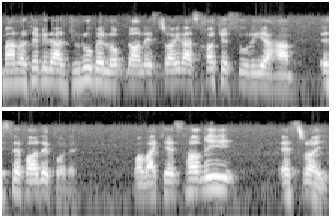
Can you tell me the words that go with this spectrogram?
مناطقی در جنوب لبنان اسرائیل از خاک سوریه هم استفاده کنه. بابک اسحاقی اسرائیل.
